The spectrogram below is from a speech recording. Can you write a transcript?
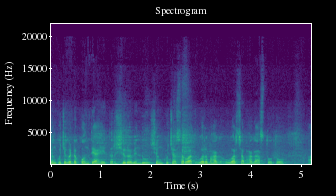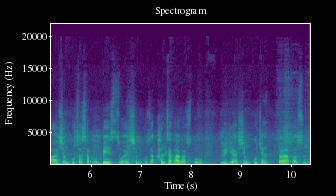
शंकूचे घटक कोणते आहे तर शिरोबिंदू शंकूच्या सर्वात वर भाग वरचा भाग असतो तो. शंकूचा सप बेस जो आहे शंकूचा खालचा भाग असतो. त्रिज्या शंकूच्या तळापासून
